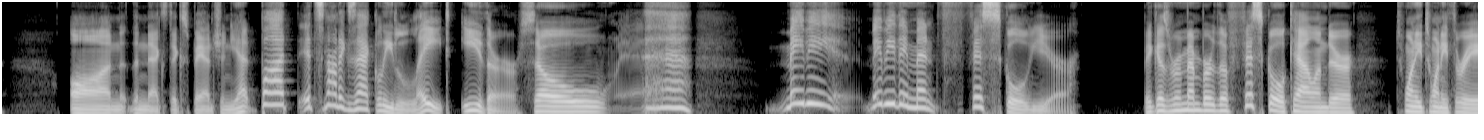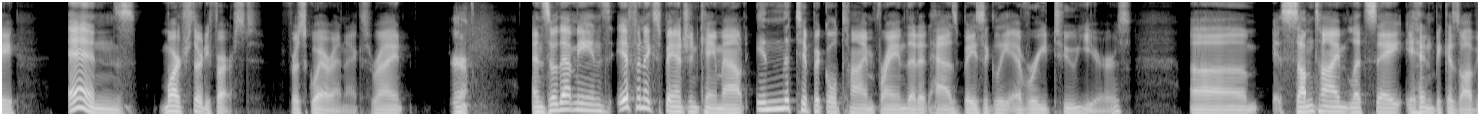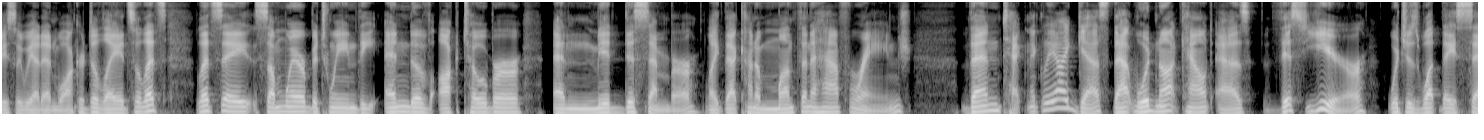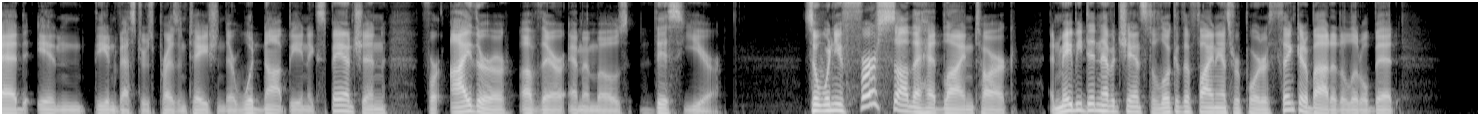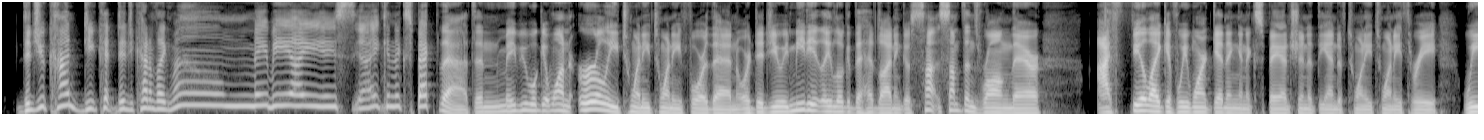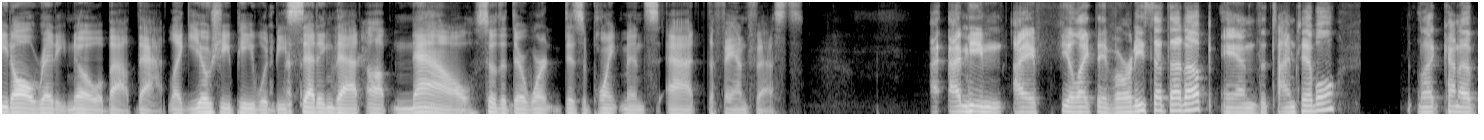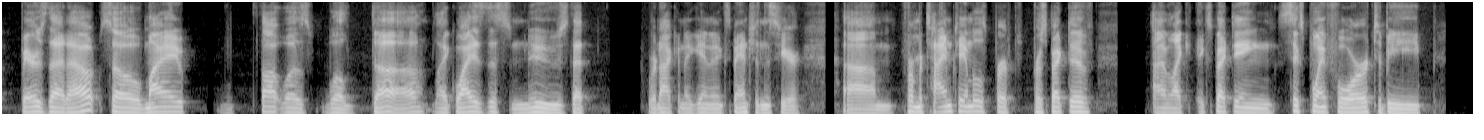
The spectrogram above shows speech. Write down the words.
on the next expansion yet, but it's not exactly late either. So eh, maybe maybe they meant fiscal year. Because remember the fiscal calendar 2023 ends March 31st for Square Enix, right? Sure. And so that means if an expansion came out in the typical time frame that it has basically every 2 years, um sometime let's say in because obviously we had N Endwalker delayed so let's let's say somewhere between the end of October and mid December like that kind of month and a half range then technically I guess that would not count as this year which is what they said in the investors' presentation. There would not be an expansion for either of their MMOs this year. So when you first saw the headline, Tark, and maybe didn't have a chance to look at the finance report or thinking about it a little bit, did you kind you, did you kind of like well maybe I I can expect that and maybe we'll get one early 2024 then? Or did you immediately look at the headline and go something's wrong there. I feel like if we weren't getting an expansion at the end of 2023 we'd already know about that. Like Yoshi P would be setting that up now so that there weren't disappointments at the fan fests I, mean I feel like they've already set that up and the timetable like kind of bears that out. So my thought was, well, duh. Like, why is this news that we're not going to get an expansion this year? Um, from a timetable per- perspective, I'm like expecting 6.4 to be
